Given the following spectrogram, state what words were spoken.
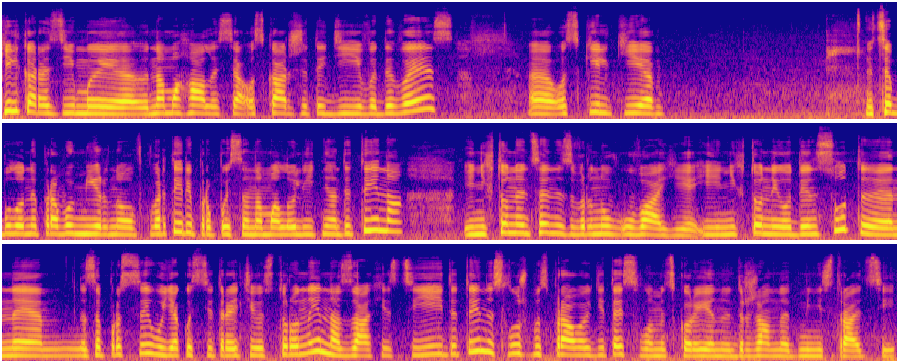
Кілька разів ми намагалися оскаржити дії ВДВС, е, оскільки це було неправомірно. В квартирі прописана малолітня дитина, і ніхто на це не звернув уваги. І ніхто ні один суд е, не запросив у якості третьої сторони на захист цієї дитини служби справах дітей Солом'янської районної державної адміністрації,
